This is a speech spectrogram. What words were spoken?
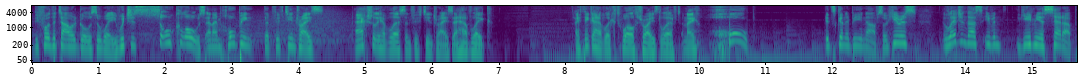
before the tower goes away, which is so close. And I'm hoping that 15 tries... I actually have less than 15 tries. I have like... I think I have like 12 tries left. And I hope it's gonna be enough. So here is... Legend Legendus even gave me a setup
